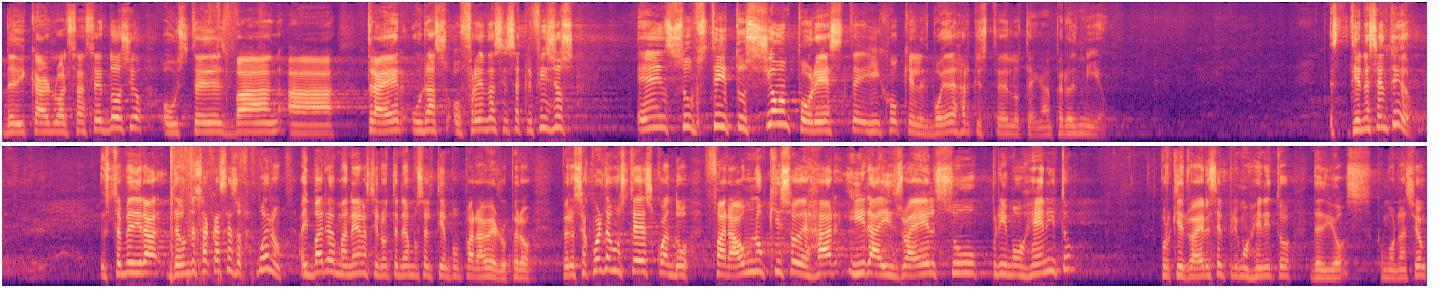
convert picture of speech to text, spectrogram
dedicarlo al sacerdocio o ustedes van a traer unas ofrendas y sacrificios en sustitución por este hijo que les voy a dejar que ustedes lo tengan, pero es mío. ¿Tiene sentido? Usted me dirá, ¿de dónde sacas eso? Bueno, hay varias maneras y no tenemos el tiempo para verlo, pero, pero ¿se acuerdan ustedes cuando Faraón no quiso dejar ir a Israel su primogénito? Porque Israel es el primogénito de Dios como nación.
